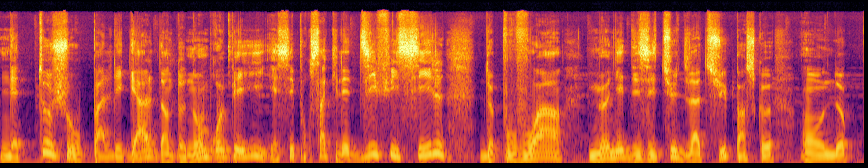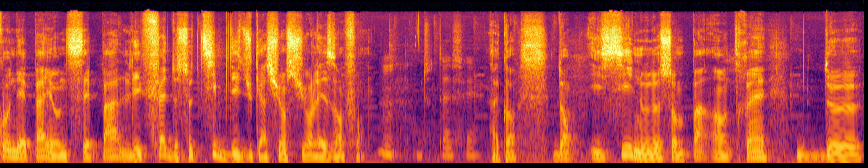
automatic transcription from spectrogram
n'est toujours pas légale dans de nombreux pays et c'est pour ça qu'il est difficile de pouvoir mener des études là-dessus parce que on ne connaît pas et on ne sait pas l'effet de ce type d'éducation sur les enfants. Mm, tout à fait. D'accord? Donc ici, nous ne sommes pas en train de,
